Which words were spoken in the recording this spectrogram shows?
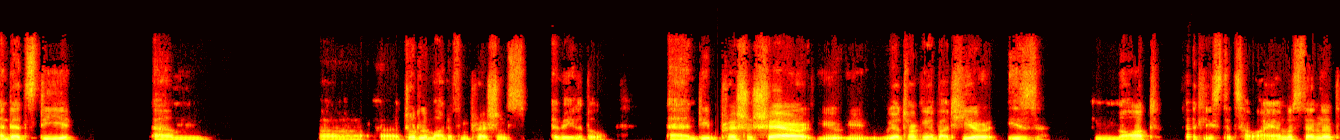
and that's the um, Uh, total amount of impressions available. And the impression share you, you, we are talking about here is not, at least that's how I understand it,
